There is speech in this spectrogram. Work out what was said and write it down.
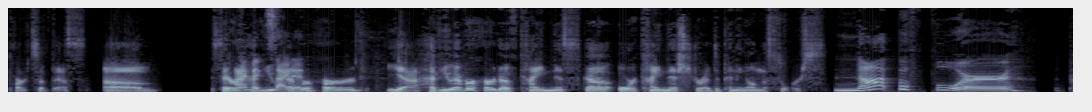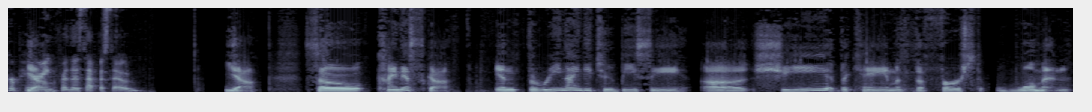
parts of this. Sarah, I'm have excited. you ever heard? Yeah, have you ever heard of Kyniska or Kynistra, depending on the source? Not before preparing Yeah. for this episode. Yeah. So Kyniska, in 392 BC, uh, she became the first woman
